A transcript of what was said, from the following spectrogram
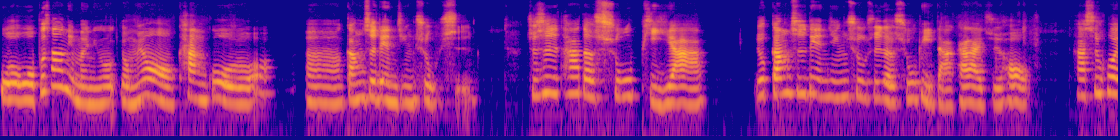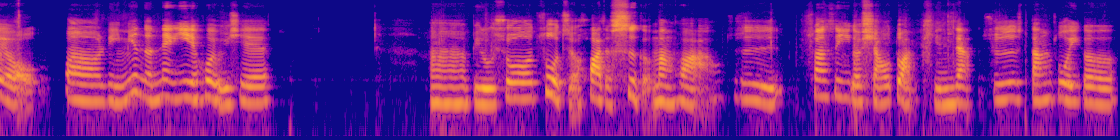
我我不知道你们有有没有看过，嗯、《钢之炼金术师》，就是它的书皮呀、就《钢之炼金术师》的书皮打开来之后，它是会有，呃，里面的内页会有一些，嗯、比如说作者画的四格漫画，就是算是一个小短片这样，就是当做一个，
